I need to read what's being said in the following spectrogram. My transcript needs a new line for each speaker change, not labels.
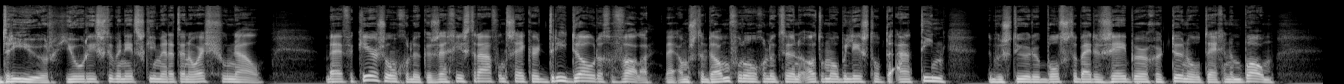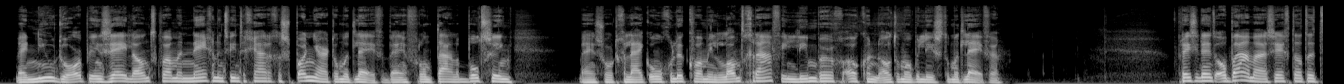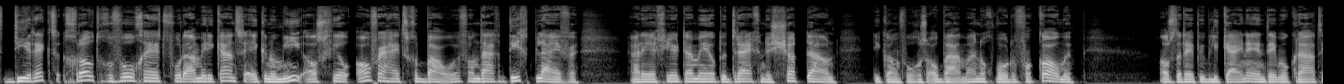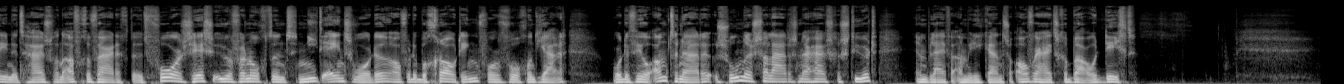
Drie uur, Juri Stubenitski met het NOS-journaal. Bij verkeersongelukken zijn gisteravond zeker drie doden gevallen. Bij Amsterdam verongelukte een automobilist op de A10. De bestuurder botste bij de Zeeburgertunnel tegen een boom. Bij Nieuwdorp in Zeeland kwam een 29-jarige Spanjaard om het leven... bij een frontale botsing. Bij een soortgelijk ongeluk kwam in Landgraaf in Limburg... ook een automobilist om het leven. President Obama zegt dat het direct grote gevolgen heeft voor de Amerikaanse economie als veel overheidsgebouwen vandaag dicht blijven. Hij reageert daarmee op de dreigende shutdown. Die kan volgens Obama nog worden voorkomen. Als de Republikeinen en Democraten in het Huis van Afgevaardigden... het voor zes uur vanochtend niet eens worden over de begroting voor volgend jaar... worden veel ambtenaren zonder salaris naar huis gestuurd... en blijven Amerikaanse overheidsgebouwen dicht.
